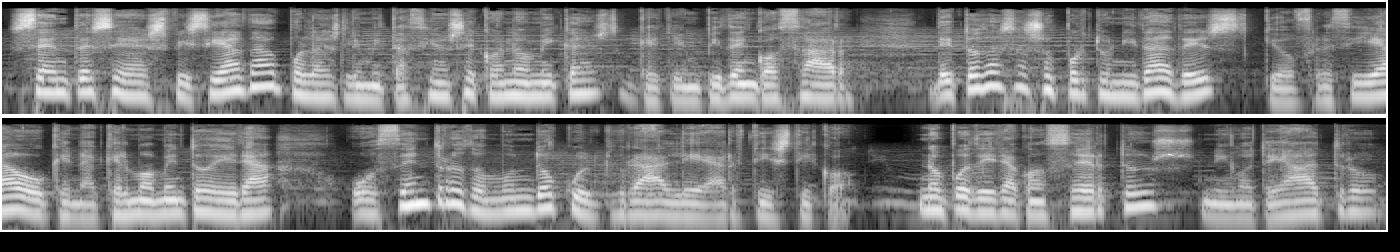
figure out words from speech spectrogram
Séntese asfixiada polas limitacións económicas que lle impiden gozar de todas as oportunidades que ofrecía o que naquel momento era o centro do mundo cultural e artístico. Non pode ir a concertos, nin o teatro,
